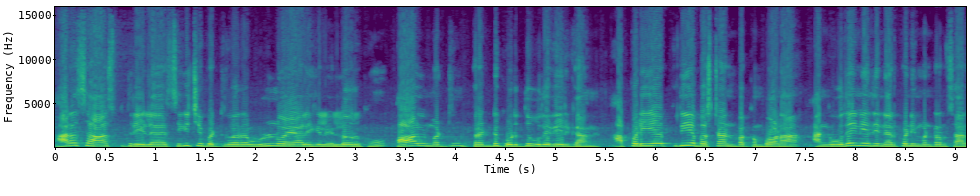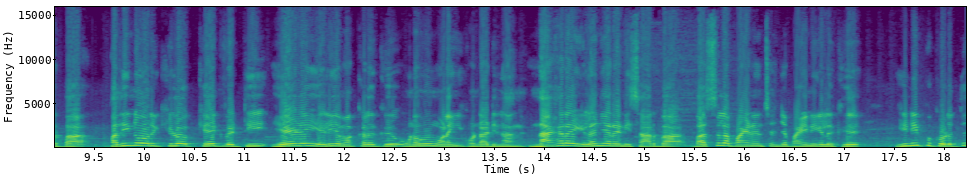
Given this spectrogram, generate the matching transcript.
அரசு ஆஸ்பத்திரியில சிகிச்சை பெற்று வர உள்நோயாளிகள் எல்லோருக்கும் பால் மற்றும் பிரெட் கொடுத்து உதவி இருக்காங்க. அப்படியே புதிய பஸ் ஸ்டாண்ட் பக்கம் போனா அங்க உதயநிதி நற்பணி மன்றம் சார்பா பதினோரு கிலோ கேக் வெட்டி ஏழை எளிய மக்களுக்கு உணவும் வழங்கி கொண்டாடினாங்க. நகர இளைஞரணி சார்பா பஸ்ல பயணம் செஞ்ச பயணிகளுக்கு இனிப்பு கொடுத்து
